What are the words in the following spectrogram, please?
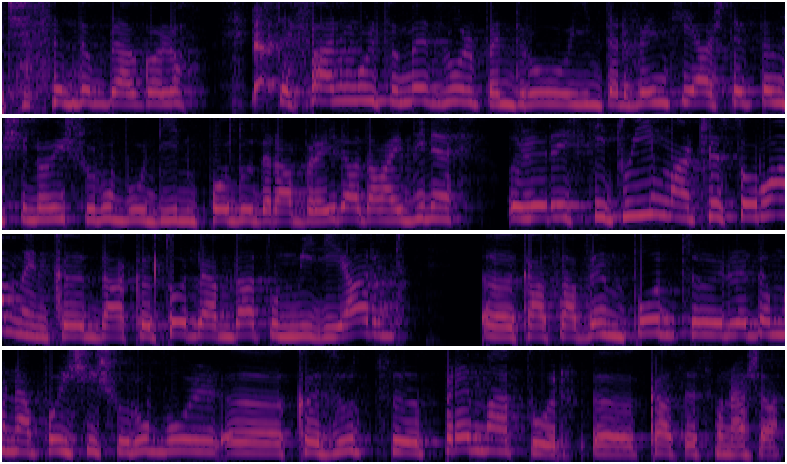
ce se întâmplă acolo. Da. Ștefan, mulțumesc mult pentru intervenție. Așteptăm și noi șurubul din podul de la Brăila, dar mai bine îl restituim acestor oameni, că dacă tot le-am dat un miliard, Uh, ca să avem pod, uh, le dăm înapoi și șurubul uh, căzut prematur, ca să spun așa.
